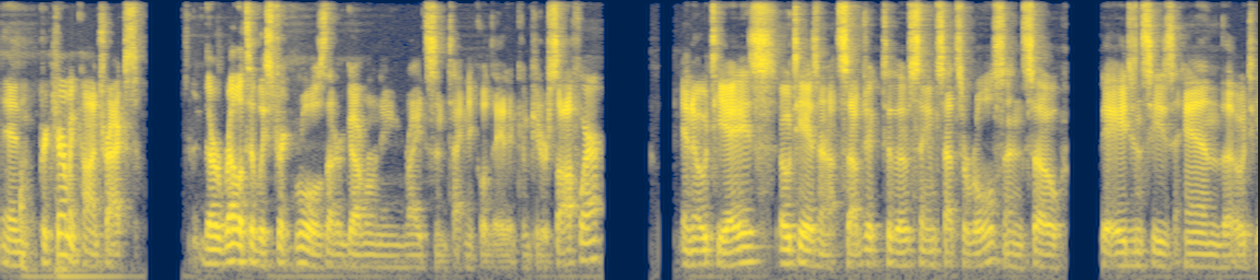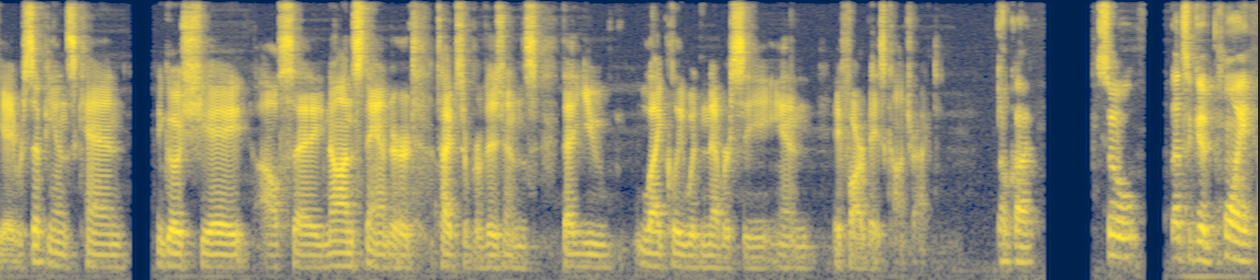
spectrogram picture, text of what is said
in procurement contracts, there are relatively strict rules that are governing rights and technical data computer software. In OTAs, OTAs are not subject to those same sets of rules. And so the agencies and the OTA recipients can negotiate, I'll say, non standard types of provisions that you likely would never see in a FAR based contract. Okay. So that's a good point.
